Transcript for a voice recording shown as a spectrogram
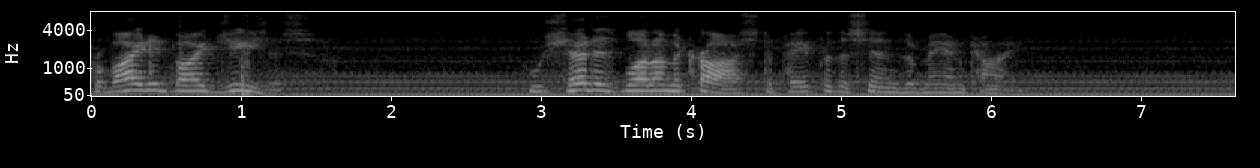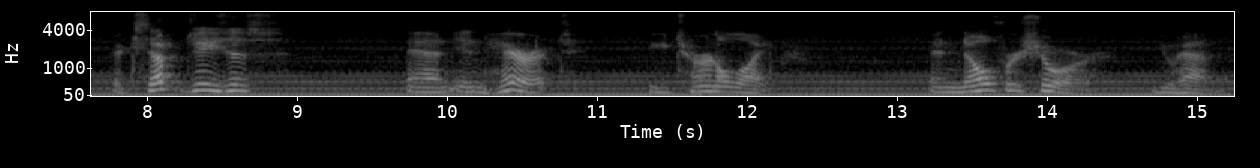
provided by Jesus, who shed his blood on the cross to pay for the sins of mankind. Accept Jesus and inherit eternal life, and know for sure you have it.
